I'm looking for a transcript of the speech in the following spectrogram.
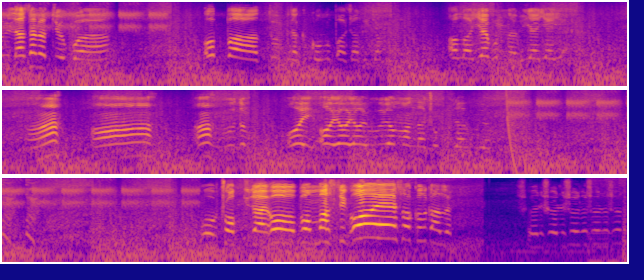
Abi lazer atıyor bu ha. Hoppa dur bir dakika kolunu parçalayacağım. Allah ye bunları ye ye ye. Ah ah ah vurdum. Oy oy oy oy vuruyorum valla çok güzel vuruyorum. Oh çok güzel. Oh bombastik. Oy son kolu kaldı. Şöyle şöyle şöyle şöyle şöyle.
